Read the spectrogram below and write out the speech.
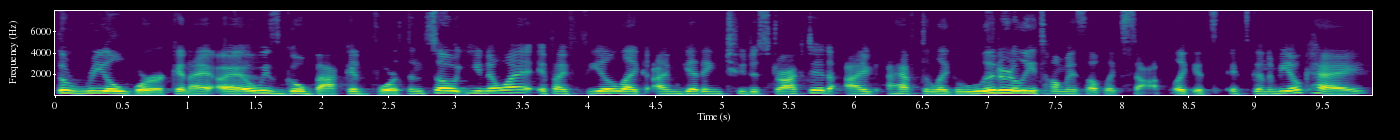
the real work? And I, I always go back and forth. And so you know what? If i feel like i'm getting too distracted i, I have to like literally tell myself like stop. Like it's it's gonna be okay.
